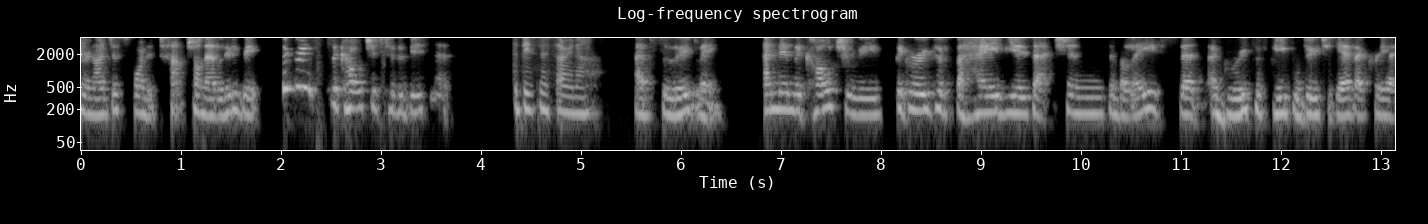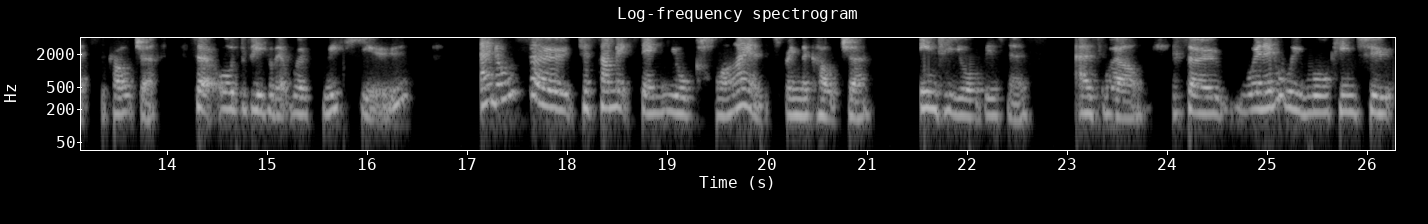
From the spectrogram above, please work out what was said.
and I just want to touch on that a little bit. Who brings the culture to the business? The business owner. Absolutely. And then the culture is the group of behaviors, actions, and beliefs that a group of people do together creates the culture. So, all the people that work with you, and also to some extent, your clients bring the culture into your business as well. So, whenever we walk into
